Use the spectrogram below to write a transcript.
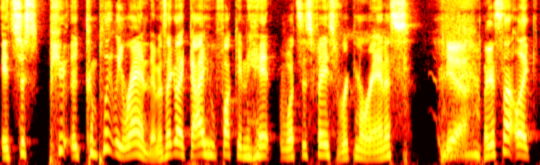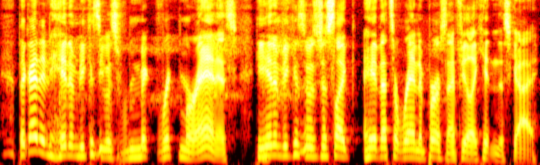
it's just pu- completely random it's like that guy who fucking hit what's his face Rick Moranis Yeah. like it's not like that guy didn't hit him because he was Mick, Rick Moranis he hit him because it was just like hey that's a random person I feel like hitting this guy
